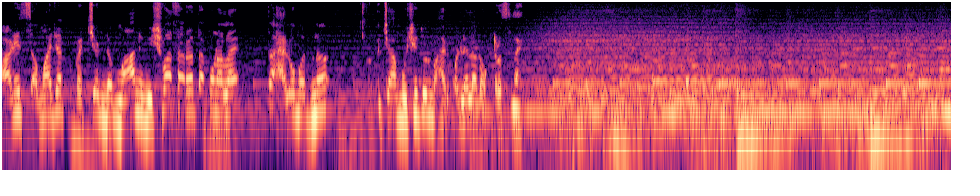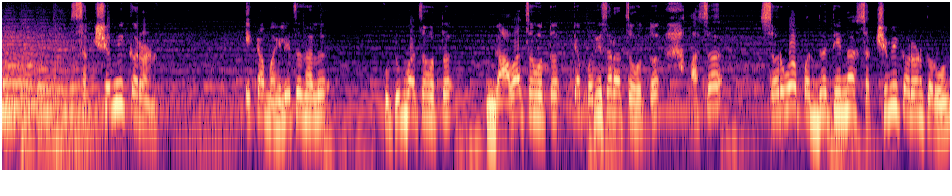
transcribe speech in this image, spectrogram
आणि समाजात प्रचंड मान विश्वासार्हता कोणाला आहे? फक्त हॅलोमधनं च्या मुशीतून बाहेर पडलेला डॉक्टर्स नाही. सक्षमीकरण एका महिलेचं झालं कुटुंबाचं होतं गावाचं होतं त्या परिसराचं होतं असं सर्व पद्धतीनं सक्षमीकरण करून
